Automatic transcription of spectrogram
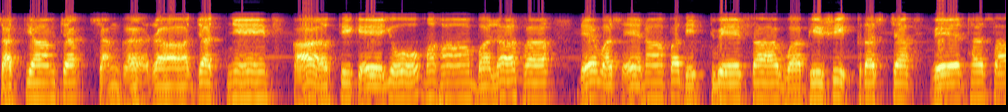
सत्यां च शङ्कराजज्ञे कार्तिकेयो महाबलः देवसेनापदित्वे सावभिषिक्तश्च वेधसा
